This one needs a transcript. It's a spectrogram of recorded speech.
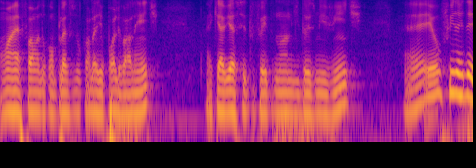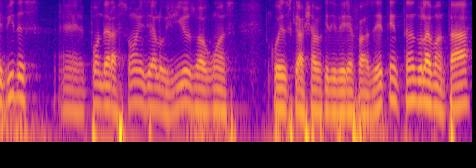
uma reforma do complexo do Colégio Polivalente, né, que havia sido feito no ano de 2020. É, eu fiz as devidas é, ponderações e elogios a algumas coisas que eu achava que deveria fazer, tentando levantar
